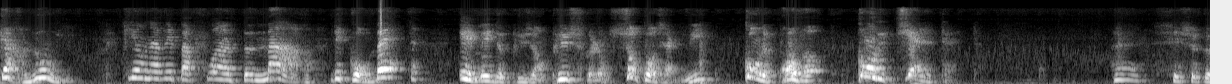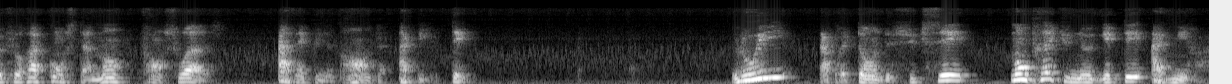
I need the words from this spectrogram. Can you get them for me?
car Louis, qui en avait parfois un peu marre des courbettes, aimait de plus en plus que l'on s'oppose à lui, qu'on le provoque, qu'on lui tienne tête. Hein, c'est ce que fera constamment Françoise, avec une grande habileté. Louis, après tant de succès, montrait une gaieté admirable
